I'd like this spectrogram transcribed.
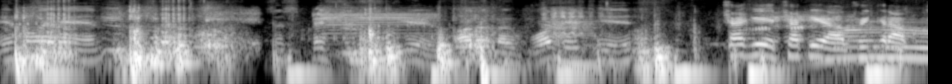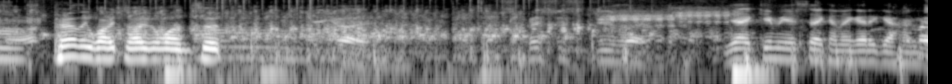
in my hand suspicious stew. I don't know what it is. Chuck it, chuck it, I'll drink it up. Alright, Apparently, White Tiger wants it. here you go. Suspicious Julette. Yeah, give me a second, I gotta get hungry.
